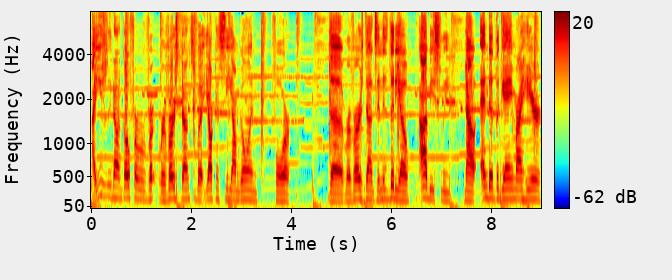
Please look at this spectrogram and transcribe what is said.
I usually don't go for rever reverse dunks, but y'all can see I'm going for the reverse dunks in this video. Obviously, now end of the game right here.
